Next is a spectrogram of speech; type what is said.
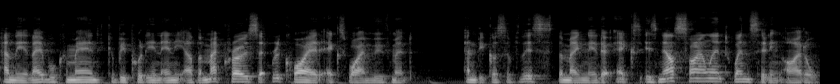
and the enable command could be put in any other macros that required XY movement. And because of this, the Magneto X is now silent when sitting idle.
